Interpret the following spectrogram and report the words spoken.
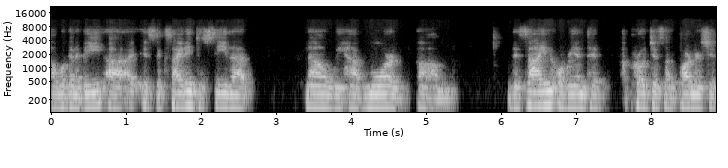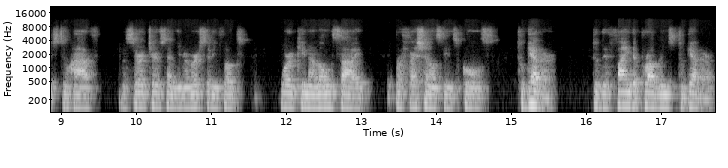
uh, we're going to be. Uh, it's exciting to see that now we have more um, design-oriented approaches and partnerships to have researchers and university folks working alongside professionals in schools together to define the problems together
